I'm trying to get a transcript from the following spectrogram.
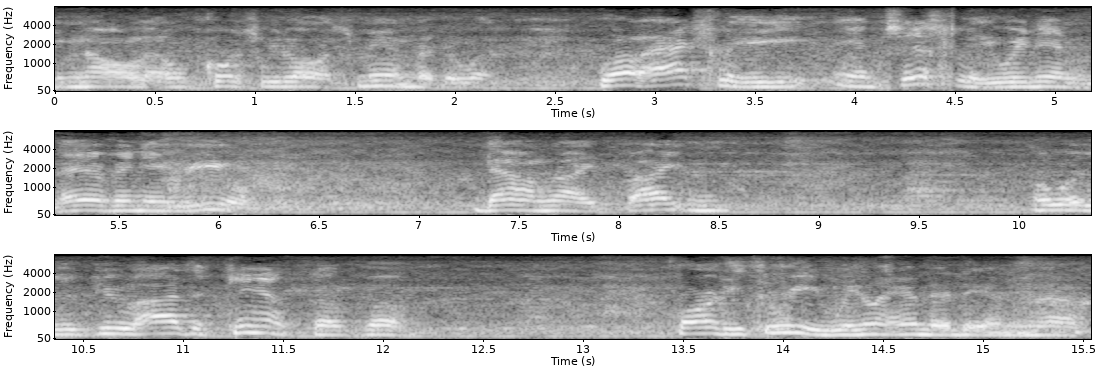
and all, of course, we lost men, but it was, well, actually, in Sicily, we didn't have any real downright fighting. It was July the 10th of uh, 43, we landed in uh,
